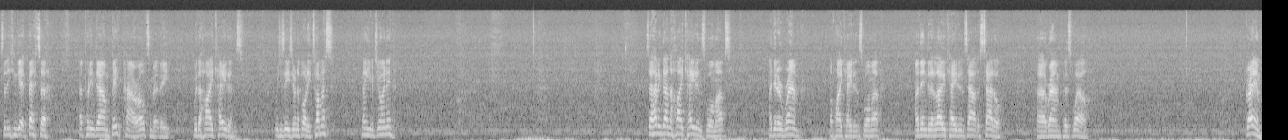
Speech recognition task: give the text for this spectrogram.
so that you can get better at putting down big power ultimately with a high cadence, which is easier on the body. Thomas, thank you for joining. So having done the high cadence warm-ups, I did a ramp of high cadence warm-up. I then did a low cadence out the saddle uh, ramp as well. Graham,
